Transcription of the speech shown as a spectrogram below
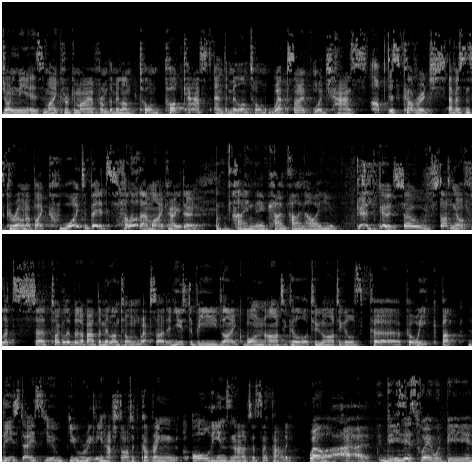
Joining me is Mike Krückemeier from the MillernTon podcast and the MillernTon website, which has upped its coverage ever since Corona by quite a bit. Hello there, Mike. How are you doing? Hi, Nick. I'm fine. How are you? Good, good. So starting off, let's uh, talk a little bit about the MillernTon website. It used to be like one article or two articles per per week, but these days you you really have started covering all the ins and outs of St. Pauli. Well, I, I, the easiest way would be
